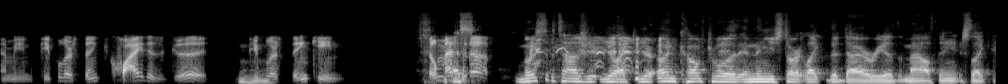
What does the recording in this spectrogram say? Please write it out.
I mean, people are think quiet is good. Mm-hmm. People are thinking. Don't mess That's, it up. Most of the times you're, you're like you're uncomfortable, and then you start like the diarrhea of the mouth, and it's like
